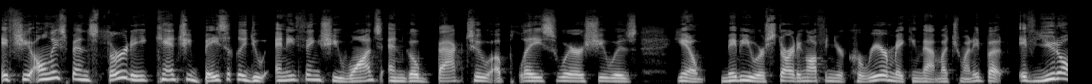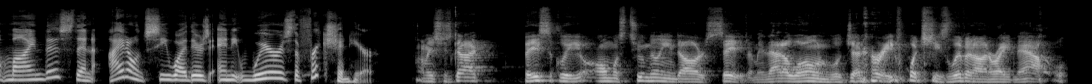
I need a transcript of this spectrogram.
if she only spends 30, can't she basically do anything she wants and go back to a place where she was, you know, maybe you were starting off in your career making that much money. But if you don't mind this, then I don't see why there's any, where is the friction here? I mean, she's got basically almost $2 million saved. I mean, that alone will generate what she's living on right now.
